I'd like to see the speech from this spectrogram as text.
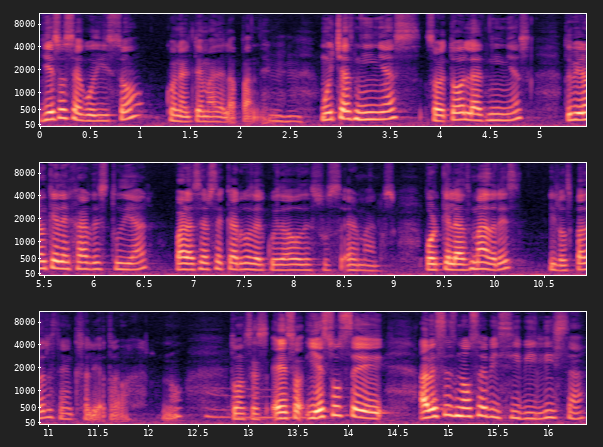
Y eso se agudizó con el tema de la pandemia. Muchas niñas, sobre todo las niñas, tuvieron que dejar de estudiar para hacerse cargo del cuidado de sus hermanos, porque las madres y los padres tenían que salir a trabajar, ¿no? Entonces, eso, y eso se, a veces no se visibiliza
